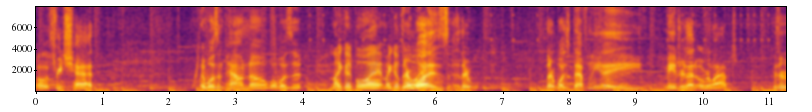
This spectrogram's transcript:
oh, let's read chat. It wasn't pound. No, what was it? My good boy, my good There boy. There was there. There was definitely a major that overlapped because there.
